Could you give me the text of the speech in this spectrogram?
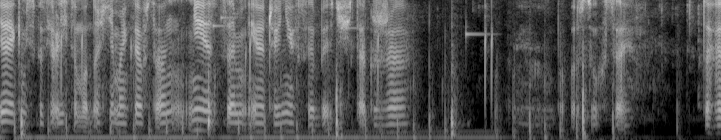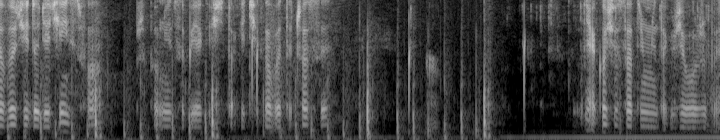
Ja jakimś specjalistą odnośnie Minecrafta nie jestem i raczej nie chcę być, także po prostu chcę trochę wrócić do dzieciństwa, przypomnieć sobie jakieś takie ciekawe te czasy. Jakoś ostatnio mnie tak wzięło, żeby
